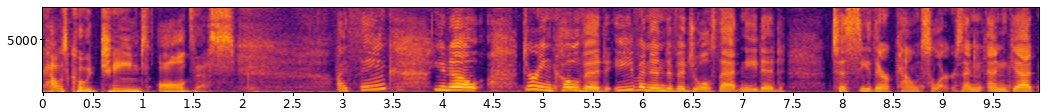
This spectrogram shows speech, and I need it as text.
how has COVID changed all of this? I think, you know, during COVID, even individuals that needed to see their counselors and, and get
